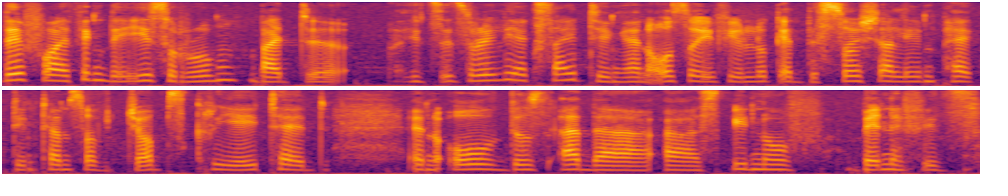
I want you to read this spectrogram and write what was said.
Therefore, I think there is room, but uh, it's it's really exciting. And also, if you look at the social impact in terms of jobs created and all those other uh, spin-off benefits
